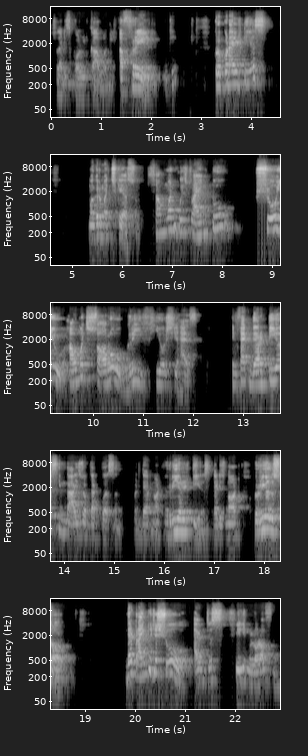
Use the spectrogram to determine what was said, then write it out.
So that is called cowardly. Afraid. Okay. Crocodile tears, magarmach ke Someone who is trying to show you how much sorrow, grief he or she has. In fact, there are tears in the eyes of that person, but they are not real tears. That is not real sorrow. They're trying to just show, I'm just feeling a lot of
